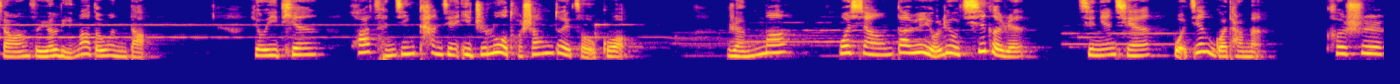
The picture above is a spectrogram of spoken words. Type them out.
小王子有礼貌地问道。有一天，花曾经看见一支骆驼商队走过。人吗？我想大约有六七个人。几年前我见过他们，可是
